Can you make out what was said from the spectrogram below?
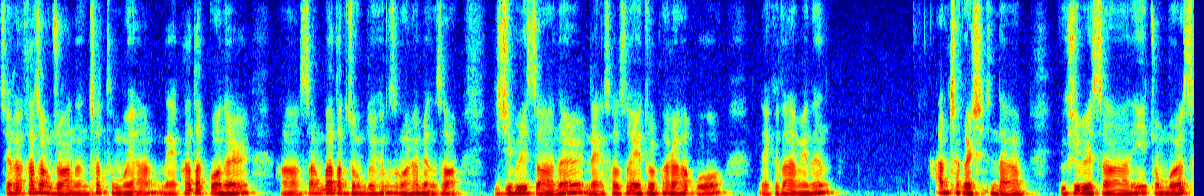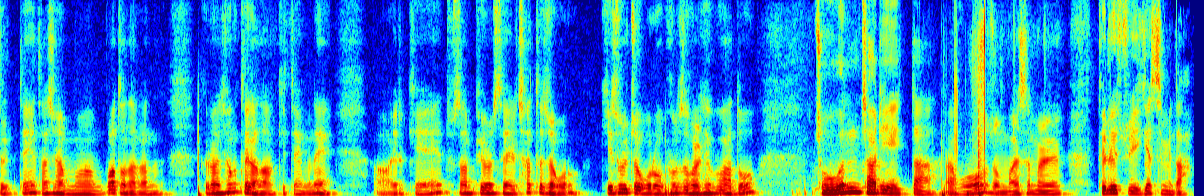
제가 가장 좋아하는 차트 모양, 네, 바닥권을 어, 쌍바닥 정도 형성을 하면서 21선을 네, 서서히 돌파를 하고, 네, 그 다음에는 안착을 시킨 다음 61선이 좀 모였을 때 다시 한번 뻗어나가는 그런 형태가 나왔기 때문에 어, 이렇게 두산 퓨얼셀 차트적으로 기술적으로 분석을 해보아도 좋은 자리에 있다라고 좀 말씀을 드릴 수 있겠습니다.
